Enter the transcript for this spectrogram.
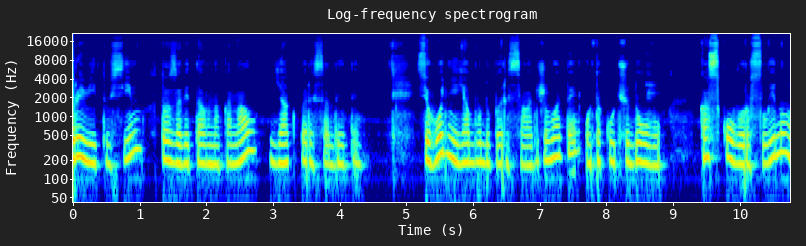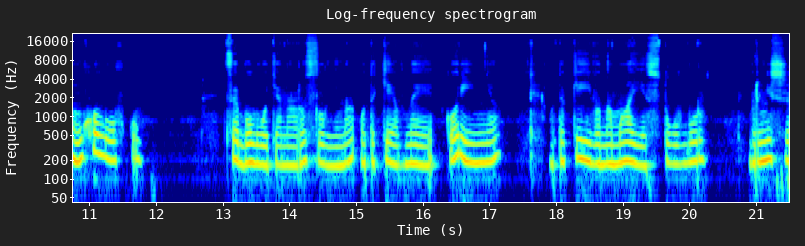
Привіт усім, хто завітав на канал Як пересадити. Сьогодні я буду пересаджувати отаку чудову казкову рослину мухоловку. Це болотяна рослина, отаке в неї коріння, отакий вона має стовбур. Верніше,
